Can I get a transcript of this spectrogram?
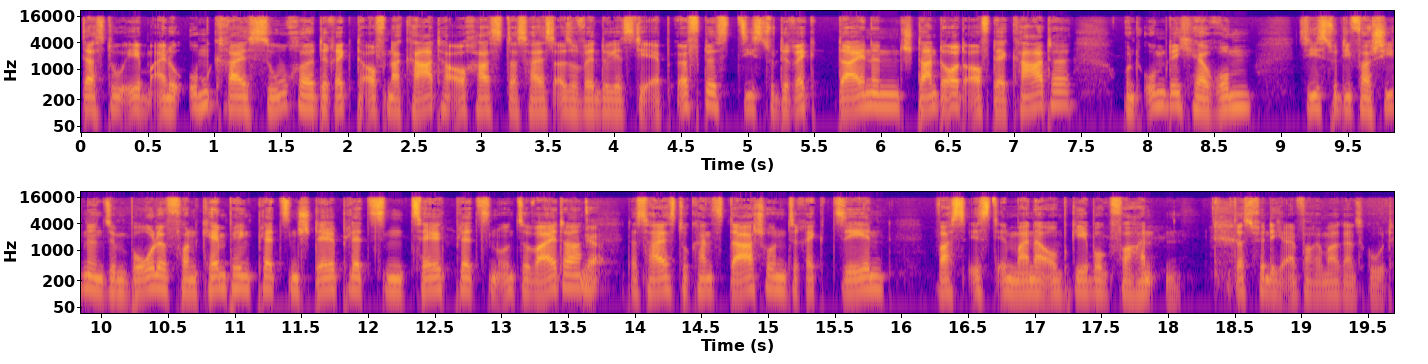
dass du eben eine Umkreissuche direkt auf einer Karte auch hast. Das heißt also, wenn du jetzt die App öffnest, siehst du direkt deinen Standort auf der Karte und um dich herum siehst du die verschiedenen Symbole von Campingplätzen, Stellplätzen, Zeltplätzen und so weiter. Ja. Das heißt, du kannst da schon direkt sehen, was ist in meiner Umgebung vorhanden. Das finde ich einfach immer ganz gut.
